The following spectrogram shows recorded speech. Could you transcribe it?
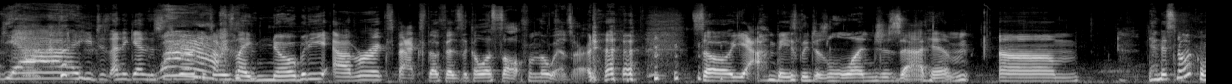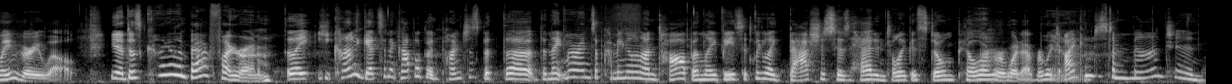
Yeah, he just. And again, this is where it's always like nobody ever expects the physical assault from the wizard. so yeah, basically just lunges at him. Um. And it's not going very well. Yeah, it does kind of backfire on him. Like he kind of gets in a couple good punches, but the the nightmare ends up coming out on top and like basically like bashes his head into like a stone pillar or whatever, which I can just imagine.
